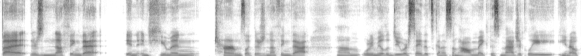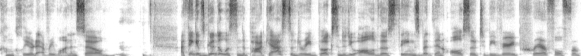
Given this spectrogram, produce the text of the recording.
but there's nothing that in in human terms, like there's nothing that um, we're gonna be able to do or say that's gonna somehow make this magically, you know, come clear to everyone. And so mm-hmm. I think it's good to listen to podcasts and to read books and to do all of those things, but then also to be very prayerful for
